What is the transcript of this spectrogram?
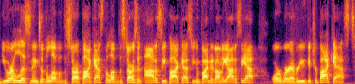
You are listening to the Love of the Star podcast. The Love of the Stars and Audacy podcast. You can find it on the Audacy app or wherever you get your podcasts.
